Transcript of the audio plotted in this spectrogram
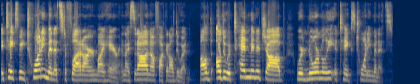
It takes me 20 minutes to flat iron my hair. And I said, oh, no, fuck it, I'll do it. I'll, I'll do a 10 minute job where normally it takes 20 minutes.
